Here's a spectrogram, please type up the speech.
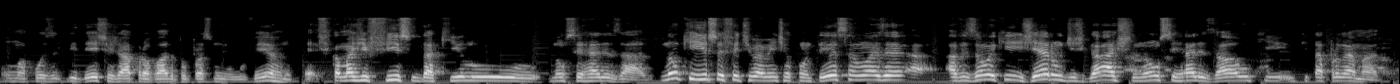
uma coisa e deixa já aprovada para o próximo governo, é, fica mais difícil daquilo não ser realizado. Não que isso efetivamente aconteça, mas é, a, a visão é que gera um desgaste não se realizar o que está programado.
